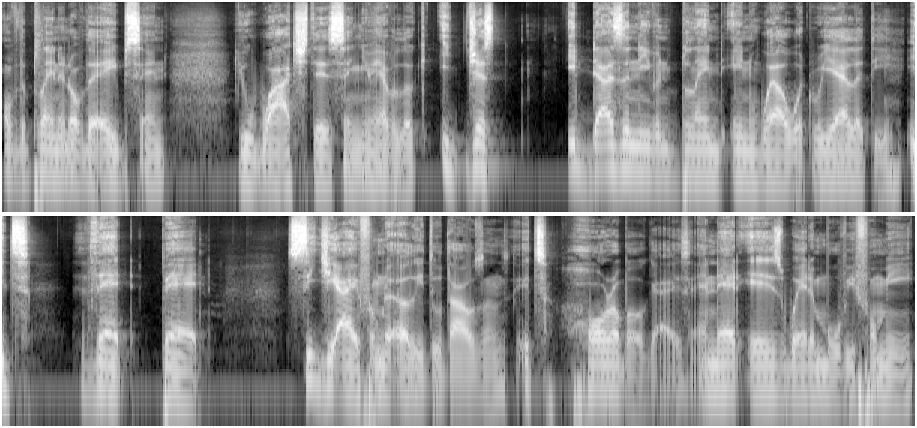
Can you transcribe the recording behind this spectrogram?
of the Planet of the Apes and you watch this and you have a look, it just it doesn't even blend in well with reality. It's that bad. CGI from the early 2000s. It's horrible, guys. And that is where the movie for me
